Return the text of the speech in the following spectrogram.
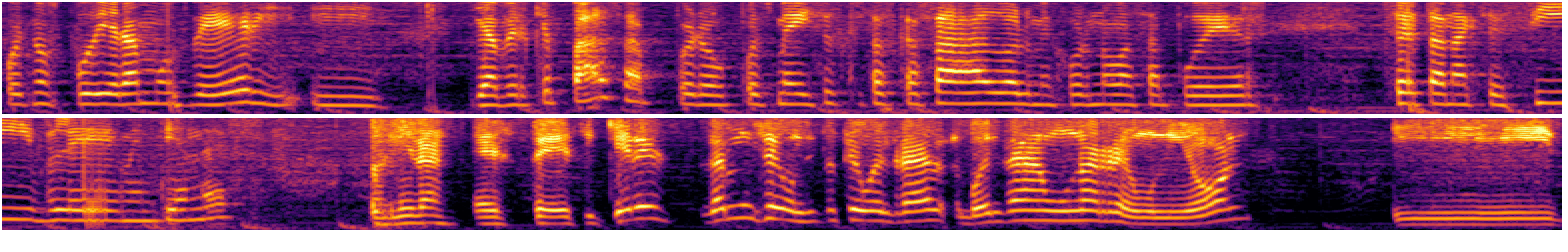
pues nos pudiéramos ver y, y- y a ver qué pasa. Pero pues me dices que estás casado, a lo mejor no vas a poder ser tan accesible, ¿me entiendes? Pues mira, este, si quieres, dame un segundito que voy a entrar, voy a entrar a una reunión y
